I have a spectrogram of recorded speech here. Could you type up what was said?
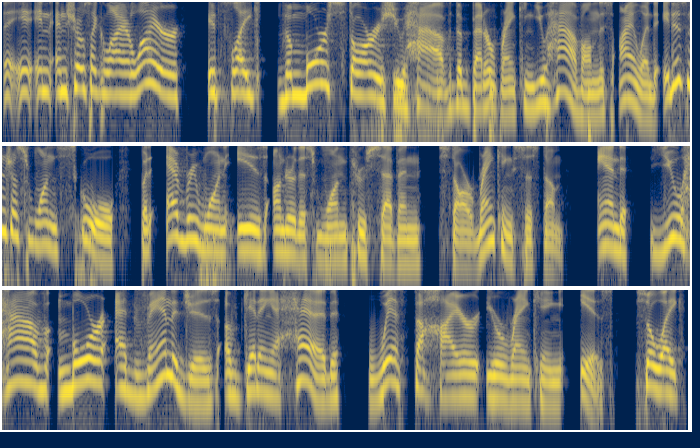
in in shows like Liar Liar, it's like the more stars you have, the better ranking you have on this island. It isn't just one school, but everyone is under this one through seven star ranking system. And you have more advantages of getting ahead with the higher your ranking is. So like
